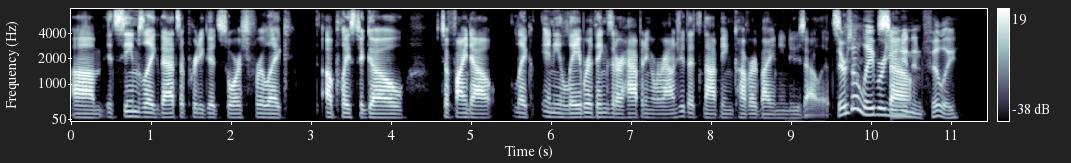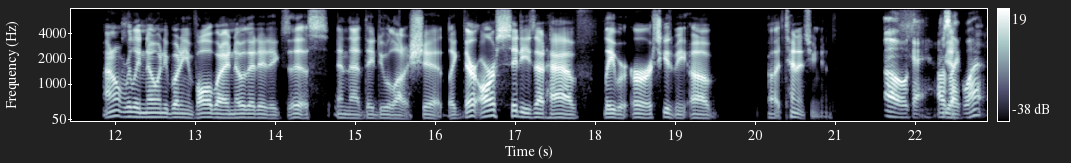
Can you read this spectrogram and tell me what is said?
um, it seems like that's a pretty good source for like a place to go to find out like any labor things that are happening around you that's not being covered by any news outlets. There's a labor So- union in Philly. I don't really know anybody involved, but I know that it exists and that they do a lot of shit. Like there are cities that have labor, or excuse me, uh, uh tenants unions. oh, okay. I was Yeah. like, what?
